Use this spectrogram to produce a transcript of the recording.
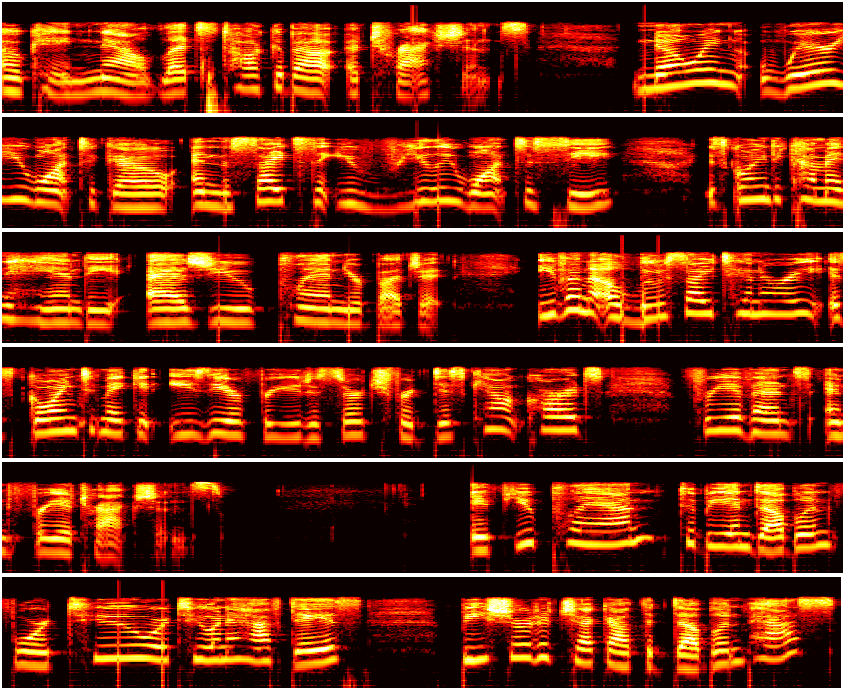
Okay, now let's talk about attractions. Knowing where you want to go and the sites that you really want to see is going to come in handy as you plan your budget. Even a loose itinerary is going to make it easier for you to search for discount cards, free events, and free attractions. If you plan to be in Dublin for two or two and a half days, be sure to check out the Dublin Pass.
